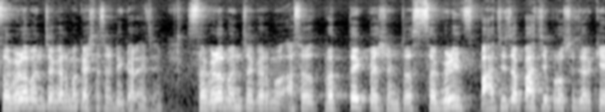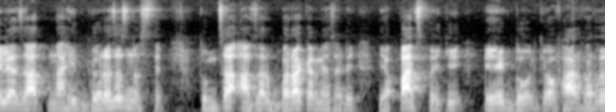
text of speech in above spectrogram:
सगळं पंचकर्म कशासाठी करायचे? सगळं पंचकर्म असं प्रत्येक पेशंटचं सगळीच पाचीच्या पाची प्रोसिजर केल्या जात नाहीत गरजच नसते. तुमचा आजार बरा करण्यासाठी या पाचपैकी एक दोन किंवा फार फार तर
